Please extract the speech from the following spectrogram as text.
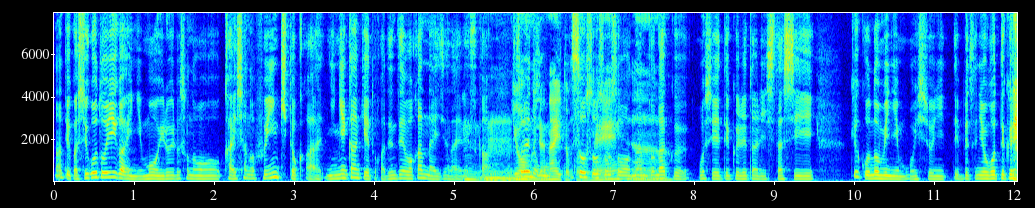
なんていうか仕事以外にもいろいろその会社の雰囲気とか人間関係とか全然わかんないじゃないですか。うん業務じゃないところね。そうそうそうそう、うん。なんとなく教えてくれたりしたし結構飲みにも一緒に行って別におごってくれ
